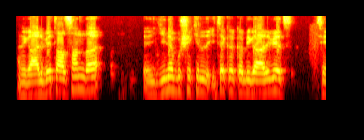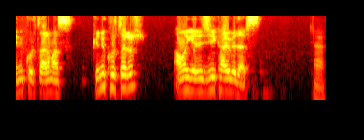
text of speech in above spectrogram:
Hani galibiyet alsan da e, yine bu şekilde ite kaka bir galibiyet seni kurtarmaz. Günü kurtarır ama geleceği kaybedersin. Evet.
